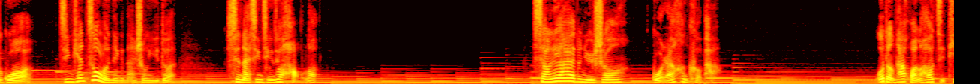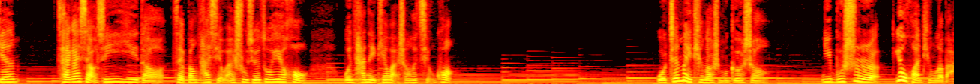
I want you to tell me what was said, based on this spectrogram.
果今天揍了那个男生一顿，现在心情就好了。想恋爱的女生果然很可怕。我等他缓了好几天，才敢小心翼翼的在帮他写完数学作业后，问他那天晚上的情况。我真没听到什么歌声，你不是又幻听了吧？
